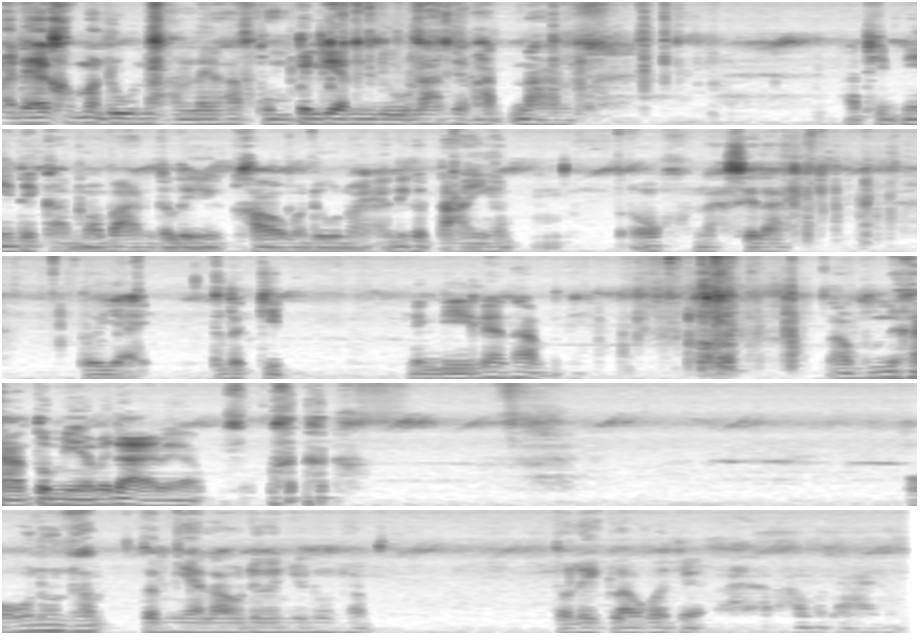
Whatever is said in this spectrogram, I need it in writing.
ไม่ได้เข้ามาดูนานเลยครับ ผมไปเรียนอยู่ราชพัฒนาน อาทิตย์นี้ได้กลับมาบ้านก็เลยเข้ามาดูหน่อย อันนี้ก็ตายครับ โอ้ น่าเสียดาย ตัวใหญ่ธุรกิจอย่างดีเลยครับ เอาผมหาตัวเมียไม่ได้เลยครับ โอ้นู่นครับตัวเมียเราเดินอยู่นู่นครับ ตัวเล็กเราก็จะเอามาถ่ายครับ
